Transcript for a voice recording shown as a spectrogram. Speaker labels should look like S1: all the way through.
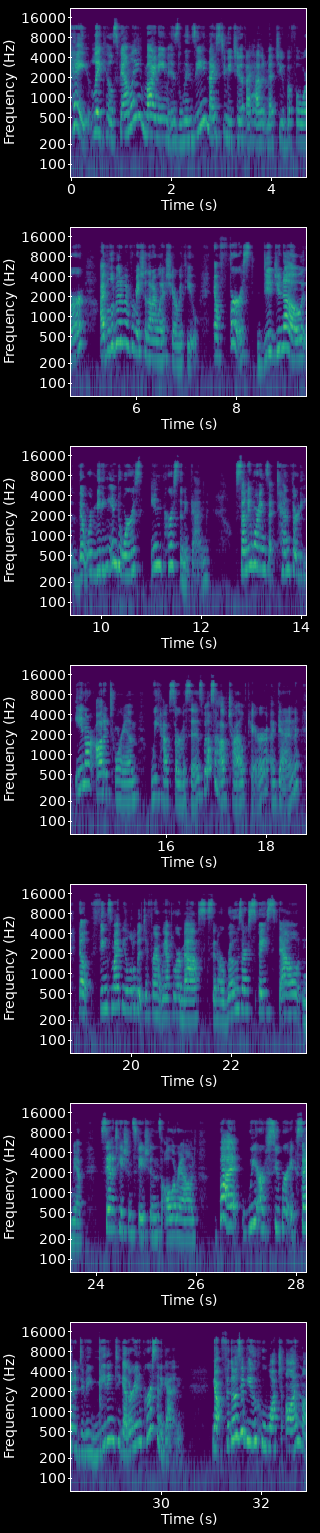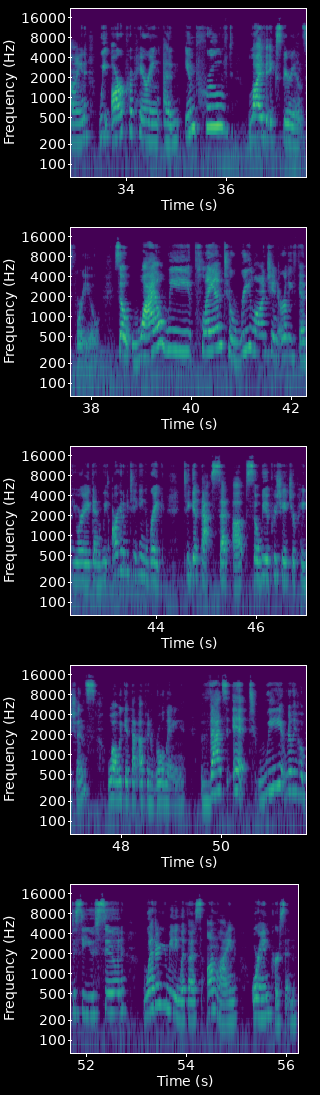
S1: Hey, LakeHills family, my name is Lindsay. Nice to meet you if I haven't met you before. I have a little bit of information that I want to share with you. Now, first, did you know that we're meeting indoors in person again? Sunday mornings at 10:30 in our auditorium, we have services. We also have childcare again. Now, things might be a little bit different. We have to wear masks and our rows are spaced out and we have sanitation stations all around, but we are super excited to be meeting together in person again. Now, for those of you who watch online, we are preparing an improved live experience for you. So while we plan to relaunch in early February again, we are going to be taking a break to get that set up. So we appreciate your patience while we get that up and rolling. That's it. We really hope to see you soon, whether you're meeting with us online or in person.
